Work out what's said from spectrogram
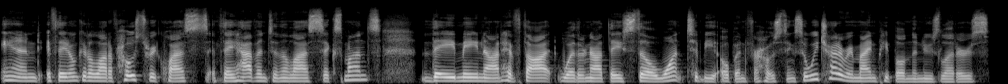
And if they don't get a lot of host requests, if they haven't in the last six months, they may not have thought whether or not they still want to be open for hosting. So we try to remind people in the newsletters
